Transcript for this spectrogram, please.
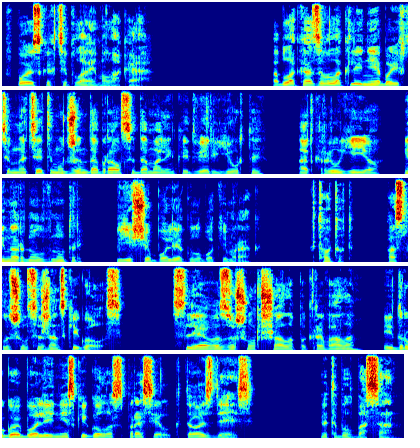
в поисках тепла и молока. Облака заволокли небо, и в темноте Тимуджин добрался до маленькой двери юрты, открыл ее и нырнул внутрь в еще более глубокий мрак. «Кто тут?» — послышался женский голос. Слева зашуршало покрывало, и другой более низкий голос спросил, кто здесь. Это был Басан.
